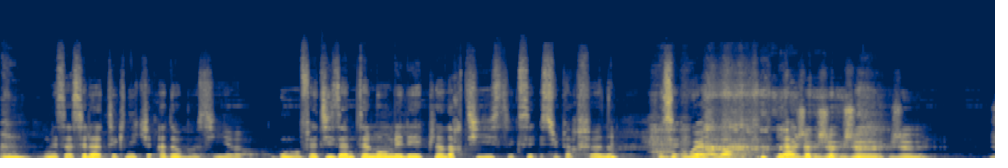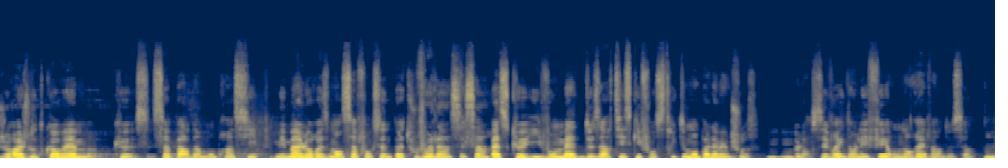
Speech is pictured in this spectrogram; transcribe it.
mais ça c'est la technique Adobe aussi, euh, où en fait ils aiment tellement mêler plein d'artistes et que c'est super fun. Ouais, alors là je, je, je, je, rajoute quand même que ça part d'un bon principe, mais malheureusement ça fonctionne pas toujours. Voilà, c'est ça. Parce qu'ils vont mettre deux artistes qui font strictement pas la même chose. Mhm. Alors c'est vrai que dans les faits on en rêve hein, de ça, mm.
